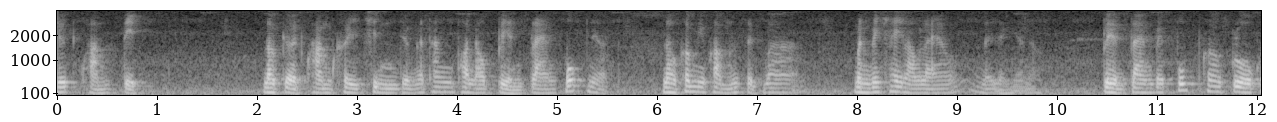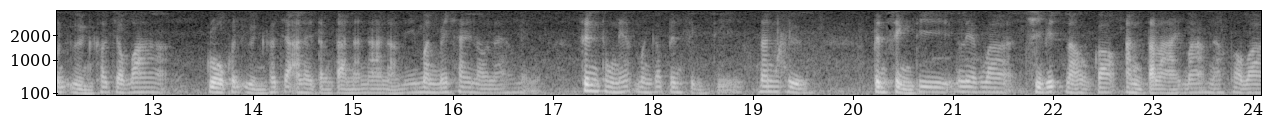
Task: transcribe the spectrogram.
ยึดความติด เราเกิดความเคยชินจนกระทั่งพอเราเปลี่ยนแปลงปุ๊บเนี่ย เราก็มีความรู้สึกว่ามันไม่ใช่เราแล้วอะไรอย่างเงี้ยเนาะเปลี่ยนแปลงไปปุ๊บก็กลัวคนอื่นเขาจะว่า กลัวคนอื่นเขาจะอะไรต่างๆ นานาเหล่านี้มันไม่ใช่เราแล้วเนี่ยซึ่งตรงเนี้ยมันก็เป็นสิ่งที่นั่นคือเป็นสิ่งที่เรียกว่าชีวิตเราก็อันตรายมากนะ เพราะว่า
